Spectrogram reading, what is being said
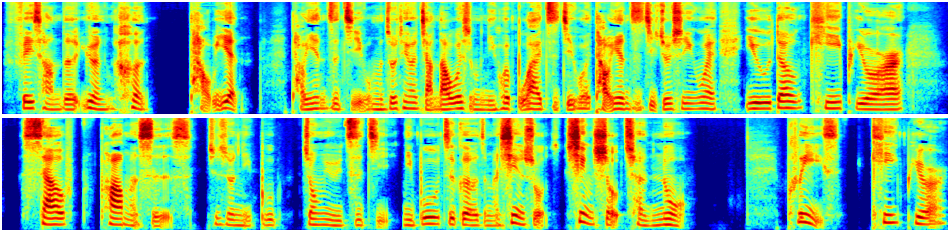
非常的怨恨、讨厌、讨厌自己。我们昨天有讲到，为什么你会不爱自己，会讨厌自己，就是因为 you don't keep your self promises，就是说你不忠于自己，你不这个怎么信守信守承诺。Please keep your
